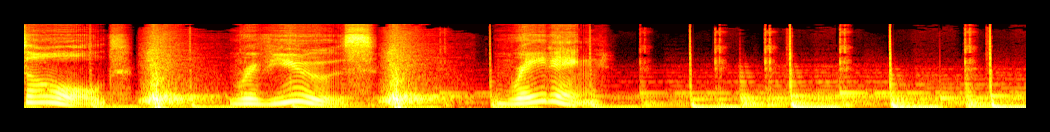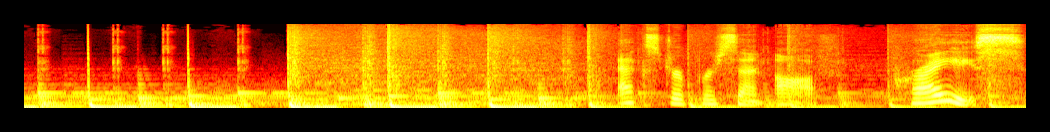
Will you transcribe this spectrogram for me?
Sold, reviews, rating. Extra percent off, price.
